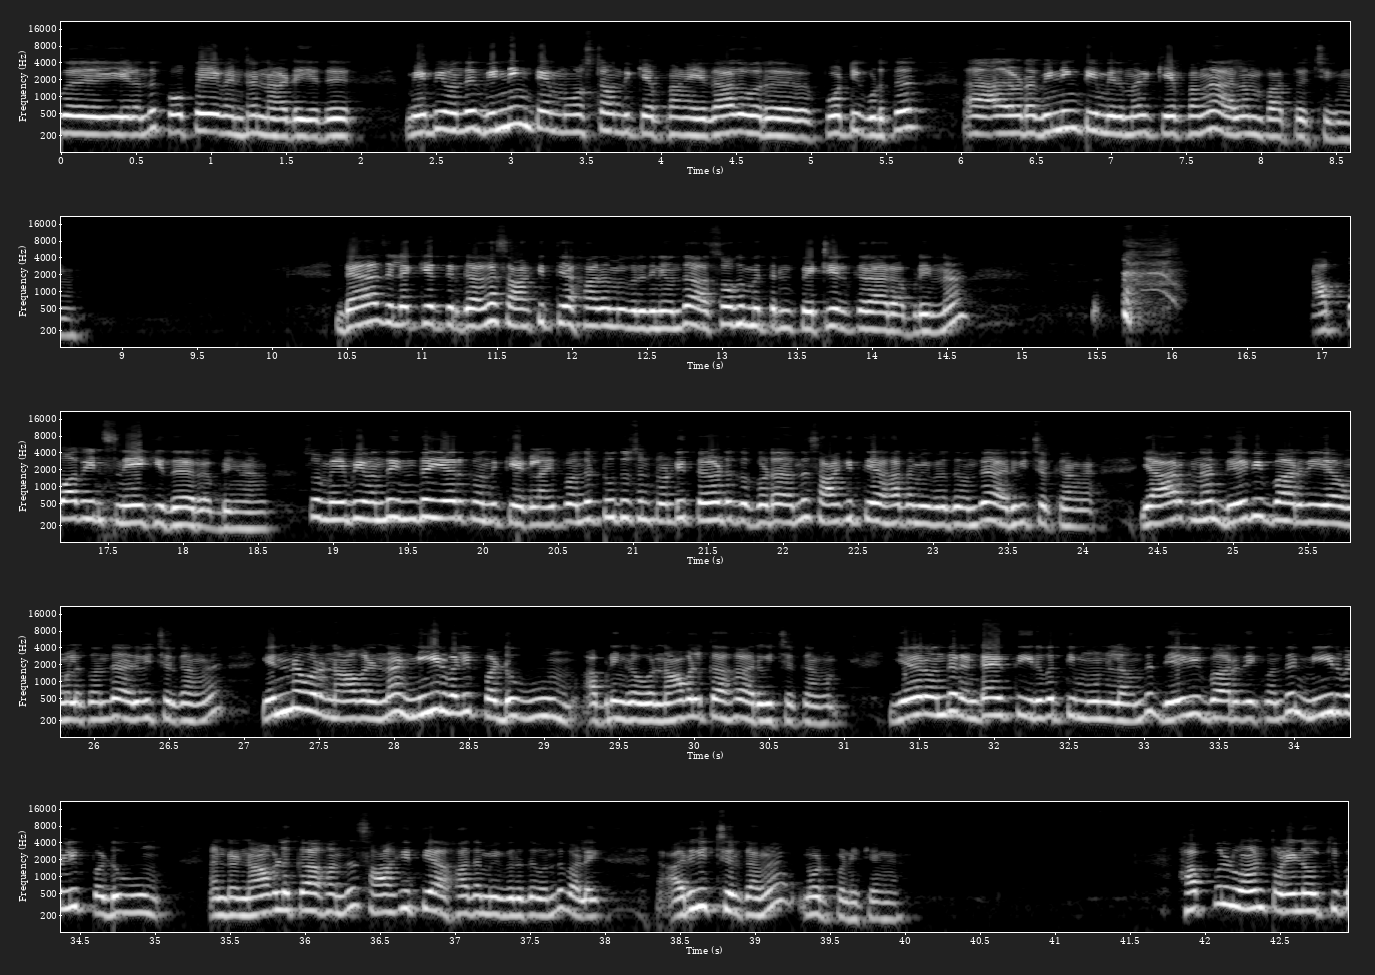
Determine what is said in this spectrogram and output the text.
வந்து கோப்பையை வென்ற நாடு எது? மேபி வந்து வின்னிங் டீம் மோஸ்ட்டாக வந்து கேட்பாங்க. ஏதாவது ஒரு போட்டி கொடுத்து அதோட வின்னிங் டீம் இது மாதிரி கேட்பாங்க. அதெல்லாம் பார்த்து வச்சுக்கோங்க. டேஸ் இலக்கியத்திற்காக சாகித்ய அகாதமி விருதினை வந்து அசோகமித்திரன் பெற்றிருக்கிறார் அப்படின்னா அப்பாவின் ஸ்நேகிதர் அப்படிங்கிறாங்க. ஸோ மேபி வந்து இந்த இயருக்கு வந்து கேட்கலாம். இப்போ வந்து டூ தௌசண்ட் டுவெண்ட்டி தேர்டுக்கு கூட வந்து சாகித்ய அகாதமி விருது வந்து அறிவிச்சிருக்காங்க. யாருக்குன்னா தேவி பாரதி அவங்களுக்கு வந்து அறிவிச்சிருக்காங்க. என்ன ஒரு நாவல்னா நீர்வழி படுவோம் அப்படிங்கிற ஒரு நாவலுக்காக அறிவிச்சிருக்காங்க. இயர் வந்து ரெண்டாயிரத்தி இருபத்தி மூணில் வந்து தேவி பாரதிக்கு வந்து நீர்வழி படுவோம் என்ற நாவலுக்காக வந்து சாகித்ய அகாதமி விருது வந்து வலை அறிவிச்சிருக்காங்க. நோட் பண்ணிக்கோங்க. ஹப்பிள் வான் தொலைநோக்கி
